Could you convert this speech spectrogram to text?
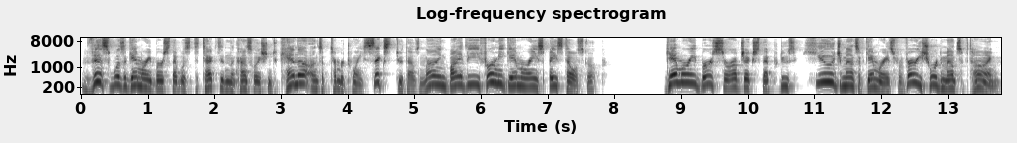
This was a gamma ray burst that was detected in the constellation Tucana on September 26, 2009 by the Fermi Gamma Ray Space Telescope. Gamma ray bursts are objects that produce huge amounts of gamma rays for very short amounts of time.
